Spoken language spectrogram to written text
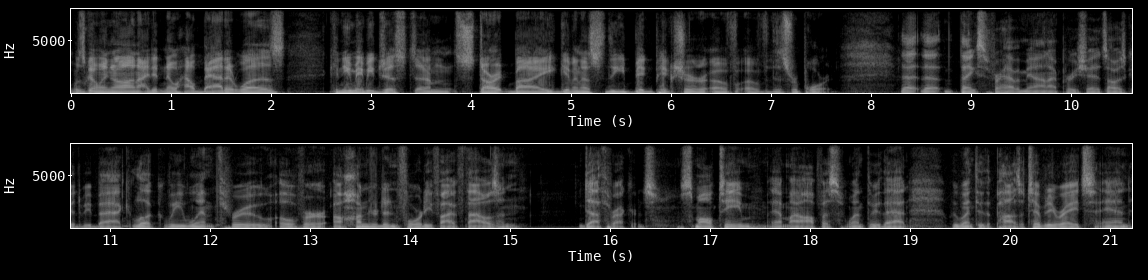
was going on. I didn't know how bad it was. Can you maybe just um, start by giving us the big picture of, of this report? Thanks for having me on. I appreciate it. It's always good to be back. Look, we went through over 145,000 death records. A small team at my office went through that. We went through the positivity rates, and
